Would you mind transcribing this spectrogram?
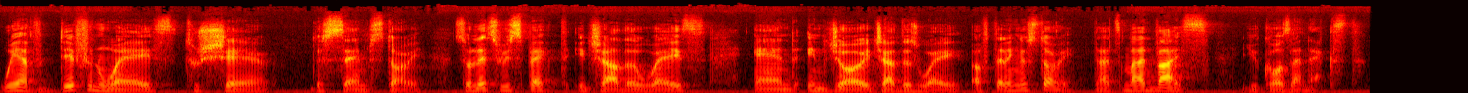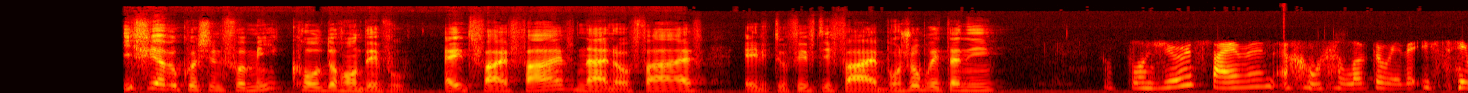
We have different ways to share the same story. So let's respect each other's ways and enjoy each other's way of telling a story. That's my advice. You call that next. If you have a question for me, call the rendezvous 855 905 8255. Bonjour, Brittany. Bonjour, Simon. Oh, I love the way that you say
